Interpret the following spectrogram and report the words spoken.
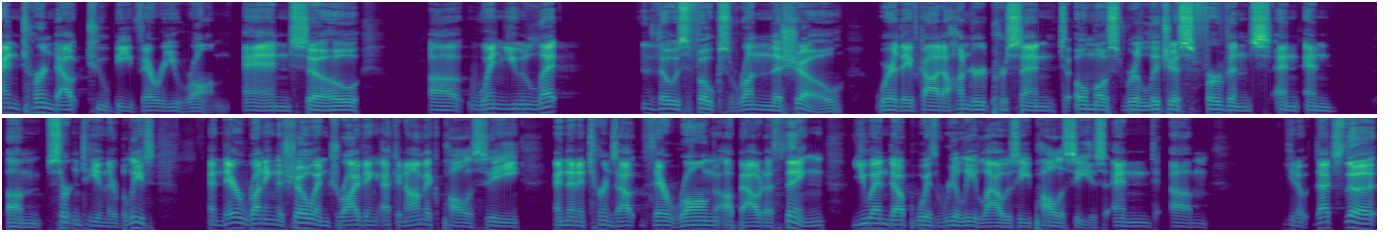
and turned out to be very wrong. And so, uh, when you let those folks run the show, where they've got hundred percent almost religious fervence and and um, certainty in their beliefs, and they're running the show and driving economic policy and then it turns out they're wrong about a thing, you end up with really lousy policies. And um, you know, that's the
